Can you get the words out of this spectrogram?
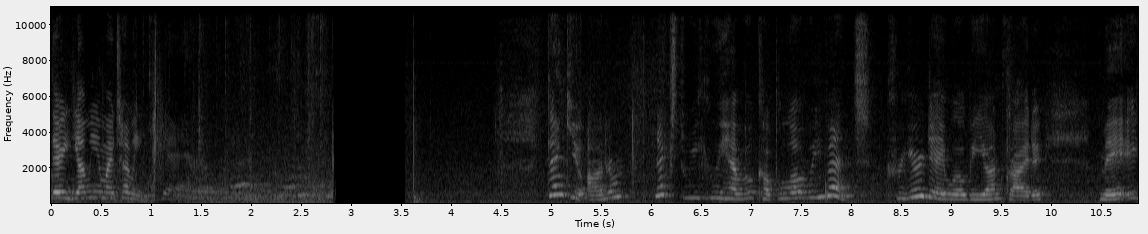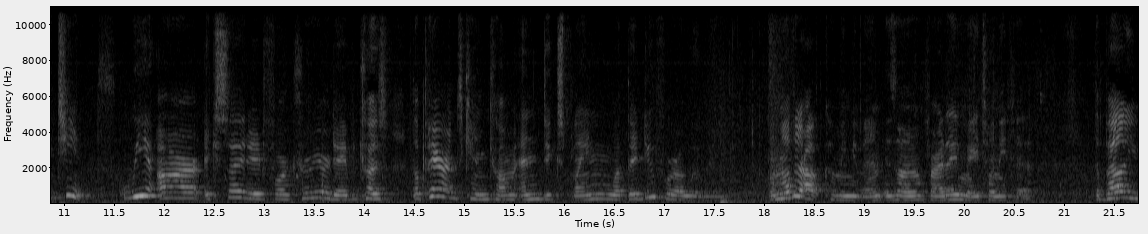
they're yummy in my tummy. Yeah. Thank you, Autumn. Next week we have a couple of events. Career Day will be on Friday, May 18th. We are excited for Career Day because the parents can come and explain what they do for a living. Another upcoming event is on Friday, May 25th. The Bell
